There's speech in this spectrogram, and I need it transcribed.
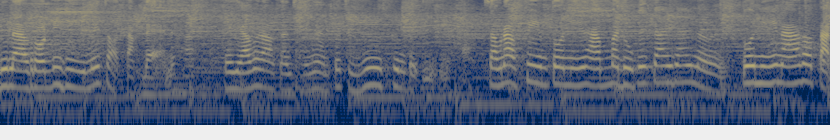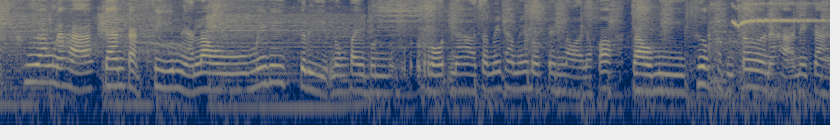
ดูแลรถดีๆ ไม่จอดตากแดดนะคะ ระยะเวลาการใช้งานก็จะยืดขึ้นไปอีกนะคะสำหรับฟิล์มตัวนี้นะคะมาดูใกล้ ๆ ได้เลย ตัวนี้นะเราตัดเครื่องนะคะ การตัดฟิล์มเนี่ยเราไม่ได้กรีดลงไปบนรถนะคะจะไม่ทำให้รถเป็นรอย แล้วก็เรามีเครื่องคอมพิวเตอร์นะคะ ในการ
